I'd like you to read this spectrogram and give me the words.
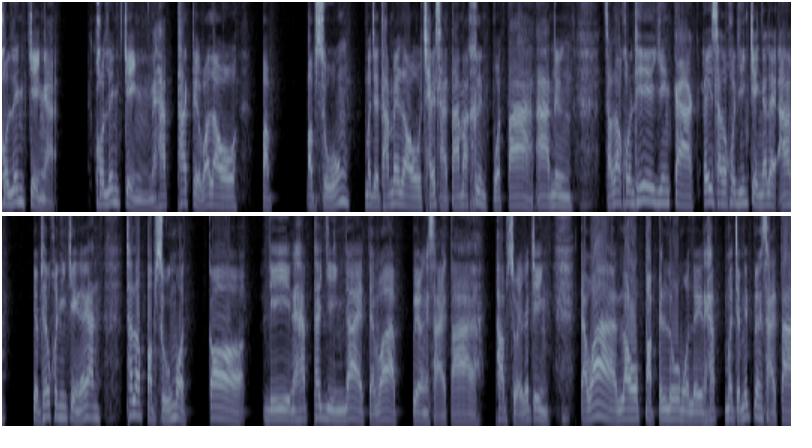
คนเล่นเก่งอะ คนเล่นเก่งนะครับ ถ้าเกิดว่าเรา ปรับสูง มันจะทำให้เราใช้สายตามากขึ้นปวดตาอ่าหนึ่งสำหรับคนที่ยิงกากเอ้ยสำหรับคนยิงเก่งนั่นแหละอะเปรียบเทียบคนยิงเก่งแล้วกัน ถ้าเราปรับสูงหมดก็ดีนะครับ ถ้ายิงได้แต่ว่าเปลืองสายตาภาพสวยก็จริง แต่ว่าเราปรับเป็นโลหมดเลยนะครับ มันจะไม่เปลืองสายตา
